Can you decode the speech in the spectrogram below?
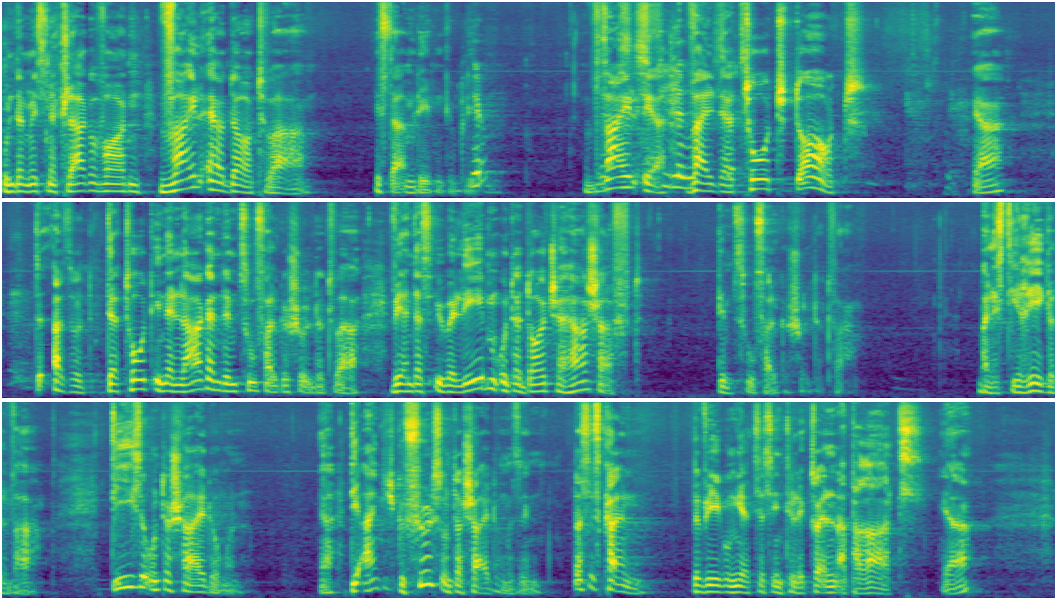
Und dann ist mir klar geworden, weil er dort war, ist er am Leben geblieben. Ja. Weil er, weil der Tod dort, ja, also der Tod in den Lagern dem Zufall geschuldet war, während das Überleben unter deutscher Herrschaft dem Zufall geschuldet war weil es die Regel war. Diese Unterscheidungen, ja, die eigentlich Gefühlsunterscheidungen sind, das ist keine Bewegung jetzt des intellektuellen Apparats, ja,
